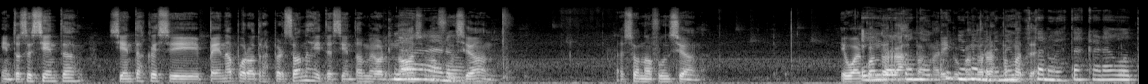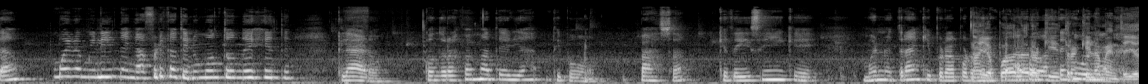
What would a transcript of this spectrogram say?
Y entonces sientas, sientas que si pena por otras personas y te sientas mejor. No, eso no funciona. Eso no funciona. Igual es cuando igual raspas, cuando, marico, cuando raspas me mate- gustaron estas caragotas. Bueno, mi linda, en África tiene un montón de gente. Claro, cuando raspas materias, tipo, pasa que te dicen que, bueno, tranqui, pero por No, yo puedo hablar aquí tranquilamente. Yo,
